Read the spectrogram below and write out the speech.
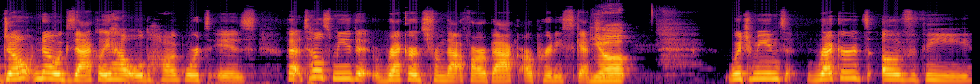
don't know exactly how old Hogwarts is, that tells me that records from that far back are pretty sketchy. Yup. Which means records of the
